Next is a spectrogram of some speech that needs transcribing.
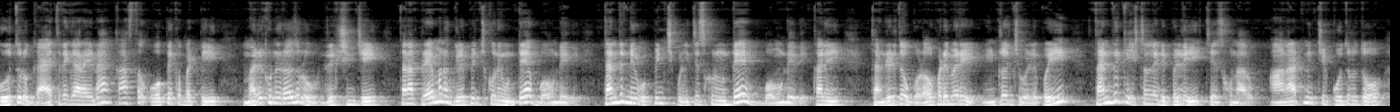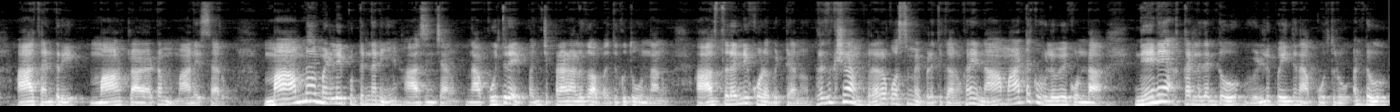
కూతురు గాయత్రి గారైనా కాస్త ఓపిక బట్టి మరికొన్ని రోజులు నిరీక్షించి తన ప్రేమను గెలిపించుకుని ఉంటే బాగుండేది తండ్రిని ఒప్పించి పెళ్ళి చేసుకుని ఉంటే బాగుండేది కానీ తండ్రితో గొడవపడి మరీ ఇంట్లోంచి వెళ్ళిపోయి తండ్రికి ఇష్టం లేని పెళ్ళి చేసుకున్నారు. ఆనాటి నుంచి కూతురుతో ఆ తండ్రి మాట్లాడటం మానేశారు. మా అమ్మ మళ్ళీ పుట్టిందని ఆశించాను. నా కూతురే పంచి ప్రాణాలుగా బతుకుతూ ఉన్నాను. ఆస్తులన్నీ కూడబెట్టాను ప్రతిక్షణం పిల్లల కోసమే బ్రతికాను. కానీ నా మాటకు విలువేయకుండా నేనే అక్కర్లేదంటూ వెళ్ళిపోయింది నా కూతురు అంటూ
